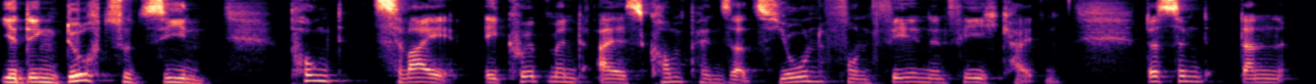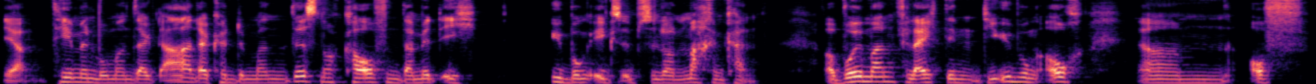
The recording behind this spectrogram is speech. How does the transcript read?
ihr Ding durchzuziehen. Punkt 2. Equipment als Kompensation von fehlenden Fähigkeiten. Das sind dann ja Themen, wo man sagt, ah, da könnte man das noch kaufen, damit ich Übung XY machen kann. Obwohl man vielleicht den, die Übung auch ähm, auf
